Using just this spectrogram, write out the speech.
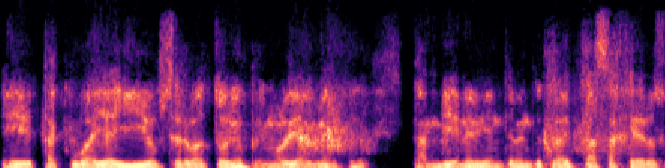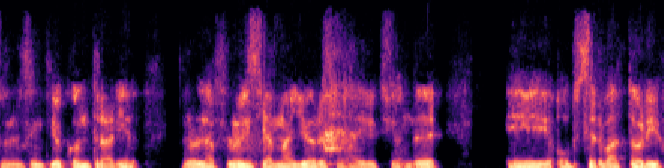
eh, Tacubaya y Observatorio primordialmente. También evidentemente trae pasajeros en el sentido contrario, pero la afluencia mayor es en la dirección de eh, Observatorio.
